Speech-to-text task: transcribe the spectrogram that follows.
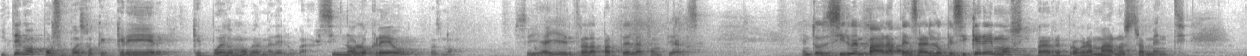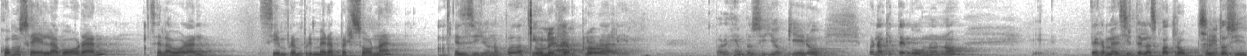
Y tengo, por supuesto, que creer que puedo moverme del lugar. Si no lo creo, pues no. ¿Sí? Ahí entra la parte de la confianza. Entonces sirven para pensar en lo que sí queremos y para reprogramar nuestra mente. ¿Cómo se elaboran? Se elaboran siempre en primera persona. Es decir, yo no puedo afirmar Un ejemplo. por alguien. Por ejemplo, si yo quiero, bueno, aquí tengo uno, ¿no? Déjame decirte las cuatro puntos y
